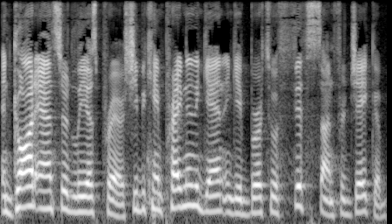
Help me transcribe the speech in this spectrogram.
And God answered Leah's prayer. She became pregnant again and gave birth to a fifth son for Jacob.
